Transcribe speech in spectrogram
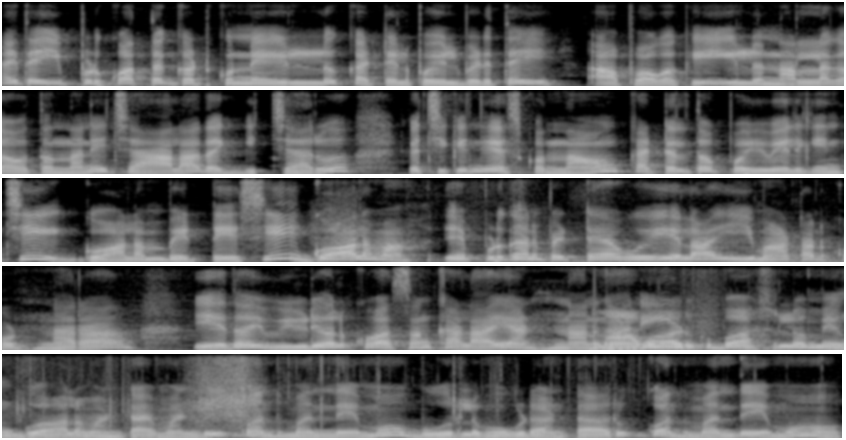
అయితే ఇప్పుడు కొత్తగా కట్టుకునే ఇల్లు కట్టెల పొయ్యిలు పెడితే ఆ పొగకి ఇల్లు నల్లగా అవుతుందని చాలా తగ్గించారు ఇక చికెన్ చేసుకుందాం. కట్టెలతో పొయ్యి వెలిగించి గోళం పెట్టేసి గోళమా ఎప్పుడు కనిపెట్టావు? ఇలా ఈ మాట అనుకుంటున్నారా? ఏదో ఈ వీడియోల కోసం కళాయి అంటున్నాను మా వాడుక భాషలో మేము గోళం అంటామండి. కొంతమంది ఏమో బూర్ల ముగుడు అంటారు. కొంతమంది ఏమో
